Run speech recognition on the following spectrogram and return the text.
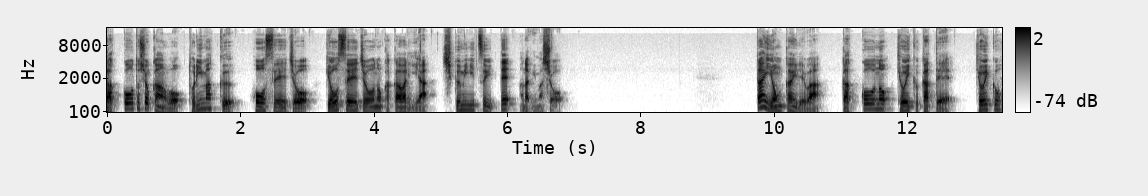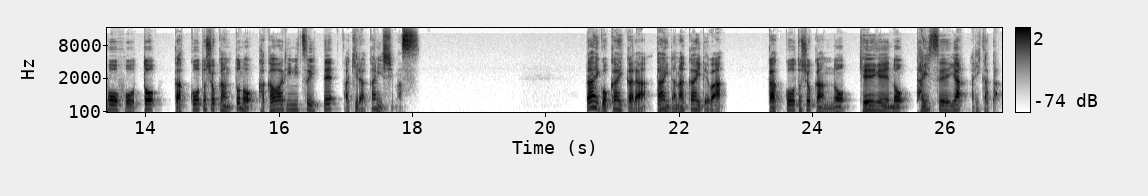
学校図書館を取り巻く法制上、行政上の関わりや仕組みについて学びましょう。第4回では、学校の教育課程、教育方法と学校図書館との関わりについて明らかにします。第5回から第7回では、学校図書館の経営の体制やあり方、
